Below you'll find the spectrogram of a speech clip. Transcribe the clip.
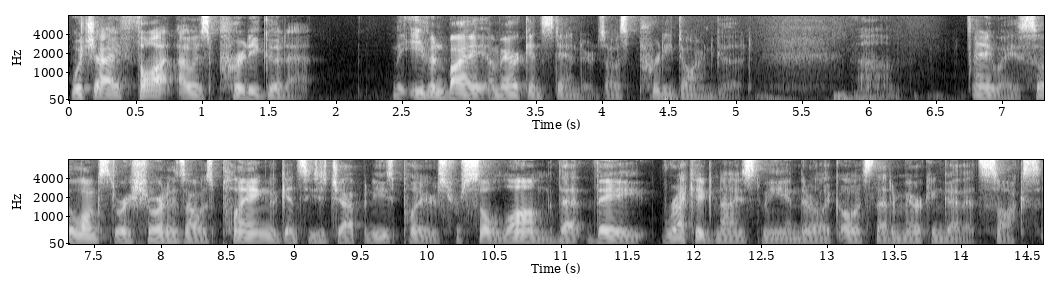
which I thought I was pretty good at. Even by American standards, I was pretty darn good. Um, anyway, so long story short, as I was playing against these Japanese players for so long that they recognized me and they're like, "Oh, it's that American guy that sucks."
